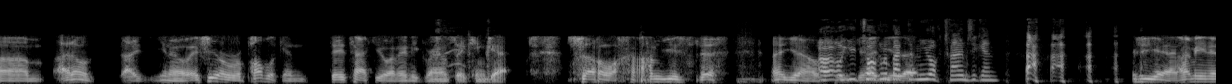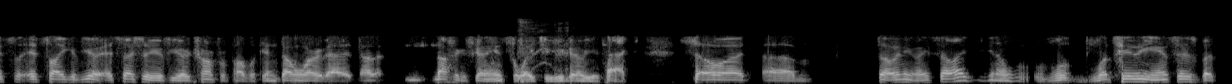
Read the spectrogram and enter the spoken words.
um, I don't I, you know, if you're a Republican, they attack you on any grounds they can get. So I'm used to, uh, you know. Oh, are you talking about that. the New York Times again? yeah, I mean, it's it's like if you're, especially if you're a Trump Republican, don't worry about it. nothing's going to insulate you. You're going to be attacked. So, uh, um, so anyway, so I, you know, we'll, let's hear the answers. But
